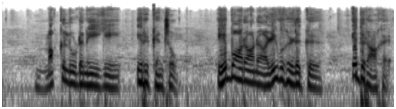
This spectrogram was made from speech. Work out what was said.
மக்களுடனேயே இருக்கின்றோம். இவ்வாறான அழிவுகளுக்கு எதிராக.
